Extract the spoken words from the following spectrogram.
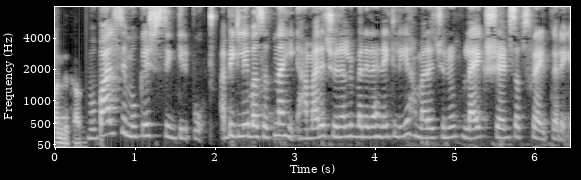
बंद कर भोपाल से मुकेश सिंह की रिपोर्ट। अभी के लिए बस इतना ही। हमारे चैनल में बने रहने के लिए हमारे चैनल को लाइक शेयर सब्सक्राइब करें।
